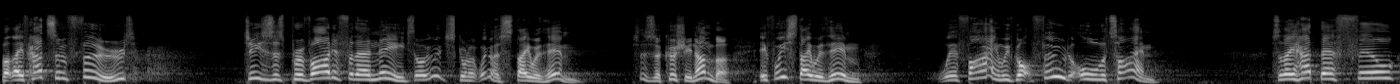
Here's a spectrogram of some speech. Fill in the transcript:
But they've had some food. Jesus has provided for their needs. So we're just going to, we're going to stay with him. This is a cushy number. If we stay with him, we're fine. We've got food all the time. So they had their fill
